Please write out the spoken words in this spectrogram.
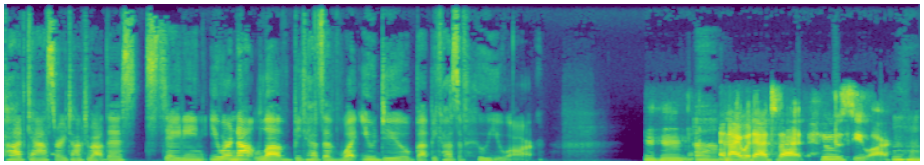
podcast where I talked about this stating, You are not loved because of what you do, but because of who you are. Mm-hmm. Um, and I would add to that, whose you are. Mm-hmm.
